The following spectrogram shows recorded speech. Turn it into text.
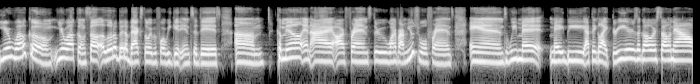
You're welcome. You're welcome. So, a little bit of backstory before we get into this. Um, Camille and I are friends through one of our mutual friends, and we met maybe I think like three years ago or so now.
